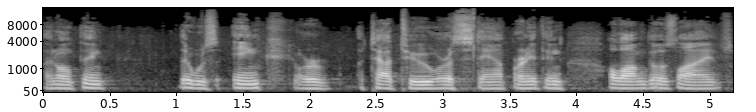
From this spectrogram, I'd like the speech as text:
I don't think there was ink or a tattoo or a stamp or anything along those lines.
